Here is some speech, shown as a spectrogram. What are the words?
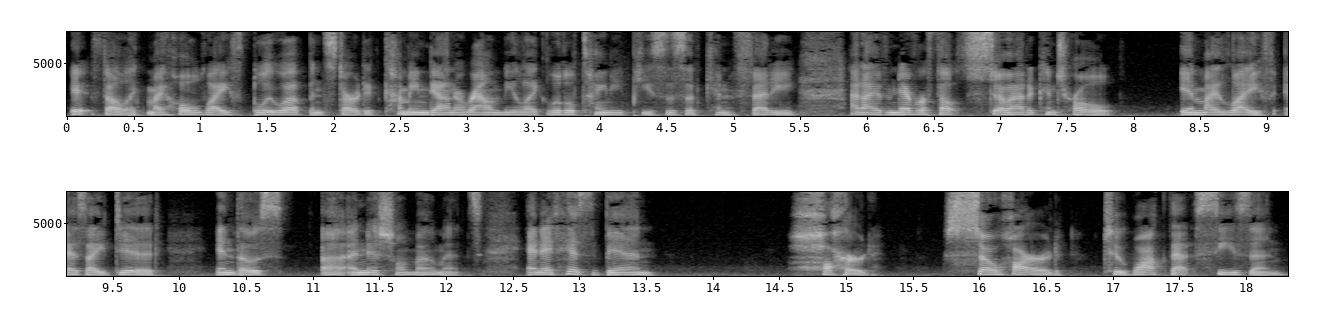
it felt like my whole life blew up and started coming down around me like little tiny pieces of confetti. And I've never felt so out of control in my life as I did in those uh, initial moments. And it has been hard, so hard to walk that season.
